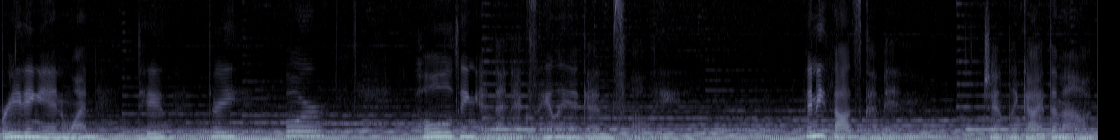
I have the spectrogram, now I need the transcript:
Breathing in one, two, three, four, holding and then exhaling again slowly. If any thoughts come in, gently guide them out,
